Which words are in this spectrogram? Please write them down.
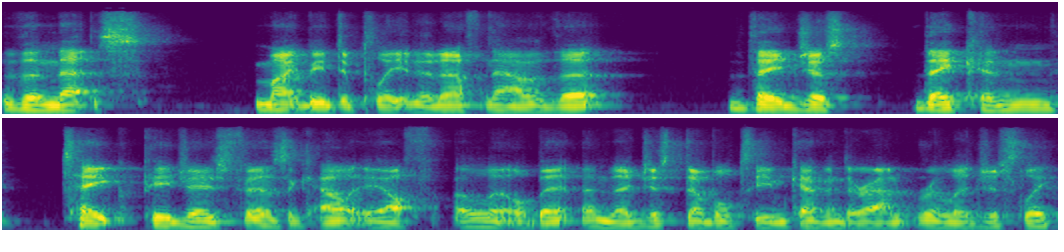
the Nets might be depleted enough now that they just they can take PJ's physicality off a little bit and they just double team Kevin Durant religiously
